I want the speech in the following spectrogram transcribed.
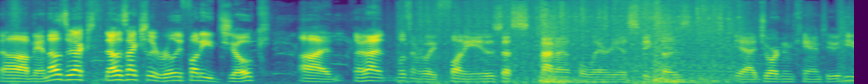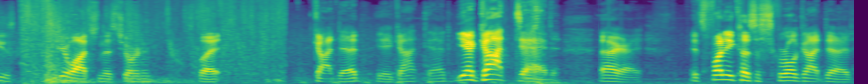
Oh man, that was actually, that was actually a really funny joke. Uh, and that wasn't really funny. It was just kind of hilarious because, yeah, Jordan can too. He's, you're watching this, Jordan, but got dead. Yeah, got dead. Yeah, got dead. All right. It's funny because the squirrel got dead.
